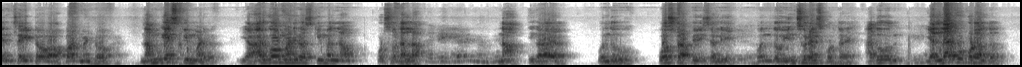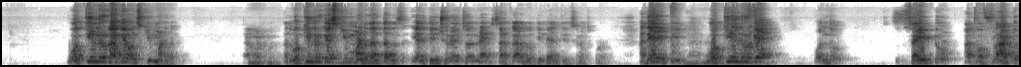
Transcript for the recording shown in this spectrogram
ಏನು ಸೈಟೋ ಅಪಾರ್ಟ್ಮೆಂಟೋ ನಮ್ಗೆ ಸ್ಕೀಮ್ ಮಾಡ್ಬೇಕು. ಯಾರಿಗೋ ಮಾಡಿರೋ ಸ್ಕೀಮಲ್ಲಿ ನಾವು ಕೊಡ್ಸೋದಲ್ಲ. ನಾ, ಈಗ ಒಂದು ಪೋಸ್ಟ್ ಆಫೀಸ್ ಅಲ್ಲಿ ಒಂದು ಇನ್ಸೂರೆನ್ಸ್ ಕೊಡ್ತಾರೆ. ಅದು ಎಲ್ಲರಿಗೂ ಕೊಡುವಂಥದ್ದು ವಕೀಲರಿಗಾಗೆ ಒಂದು ಸ್ಕೀಮ್ ಮಾಡ್ಬೇಕು. ಅದು ವಕೀಲರಿಗೆ ಸ್ಕೀಮ್ ಮಾಡಿದಂತ ಹೆಲ್ತ್ ಇನ್ಶೂರೆನ್ಸ್ ಅಂದ್ರೆ ಸರ್ಕಾರದ ವತಿಯಿಂದ ಹೆಲ್ತ್ ಇನ್ಶೂರೆನ್ಸ್ ಕೊಡೋದು. ಅದೇ ರೀತಿ ವಕೀಲರಿಗೆ ಒಂದು ಸೈಟು ಅಥವಾ ಫ್ಲಾಟು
